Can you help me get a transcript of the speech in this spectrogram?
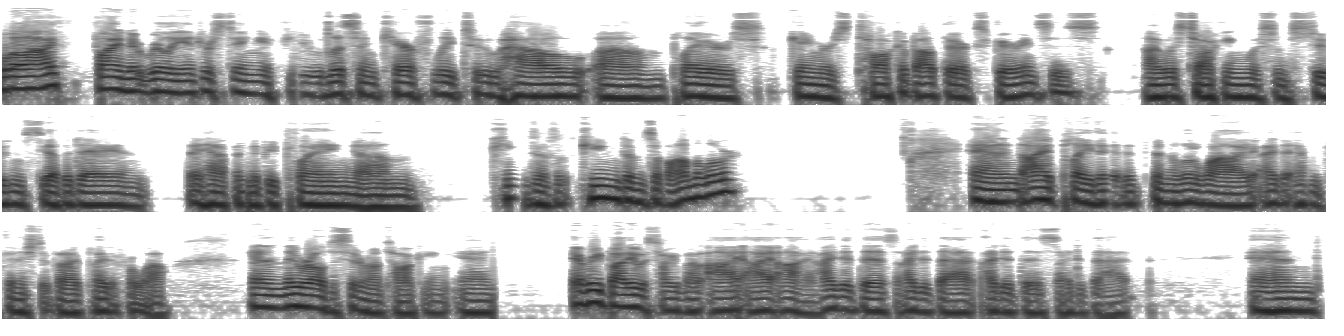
Well, I find it really interesting if you listen carefully to how um, players, gamers talk about their experiences. I was talking with some students the other day, and they happened to be playing um, Kingdoms, Kingdoms of Amalur. And I had played it. It's been a little while. I, I haven't finished it, but I played it for a while. And they were all just sitting around talking, and everybody was talking about I, I, I. I did this, I did that, I did this, I did that. And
